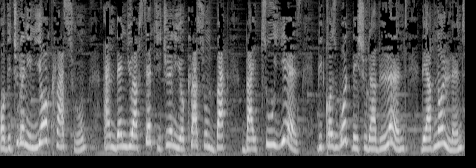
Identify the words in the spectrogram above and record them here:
of the children in your classroom, and then you have set the children in your classroom back by two years because what they should have learned, they have not learned.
